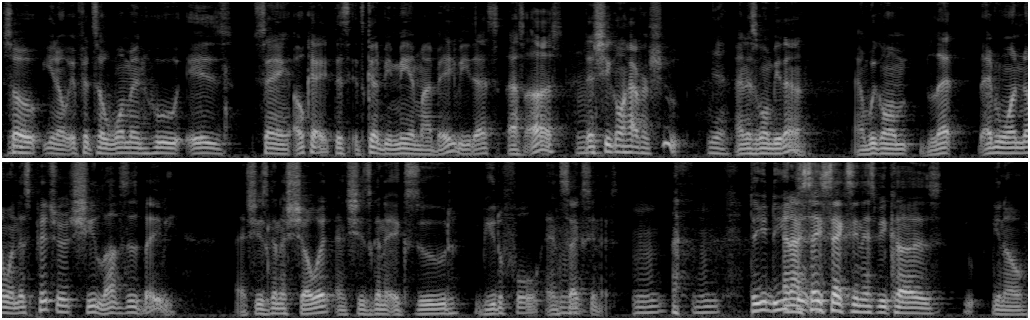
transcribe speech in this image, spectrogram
So you know, if it's a woman who is saying, okay, this it's gonna be me and my baby. That's that's us. Then she gonna have her shoot. Yeah. and it's gonna be them, and we're gonna let everyone know in this picture she loves this baby, and she's gonna show it, and she's gonna exude beautiful and mm-hmm. sexiness. Mm-hmm. Do you do you And I say sexiness because you know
